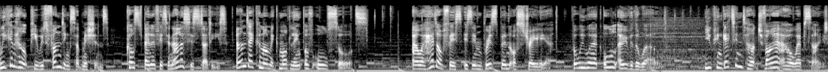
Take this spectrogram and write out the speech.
We can help you with funding submissions, cost benefit analysis studies, and economic modelling of all sorts. Our head office is in Brisbane, Australia, but we work all over the world. You can get in touch via our website,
